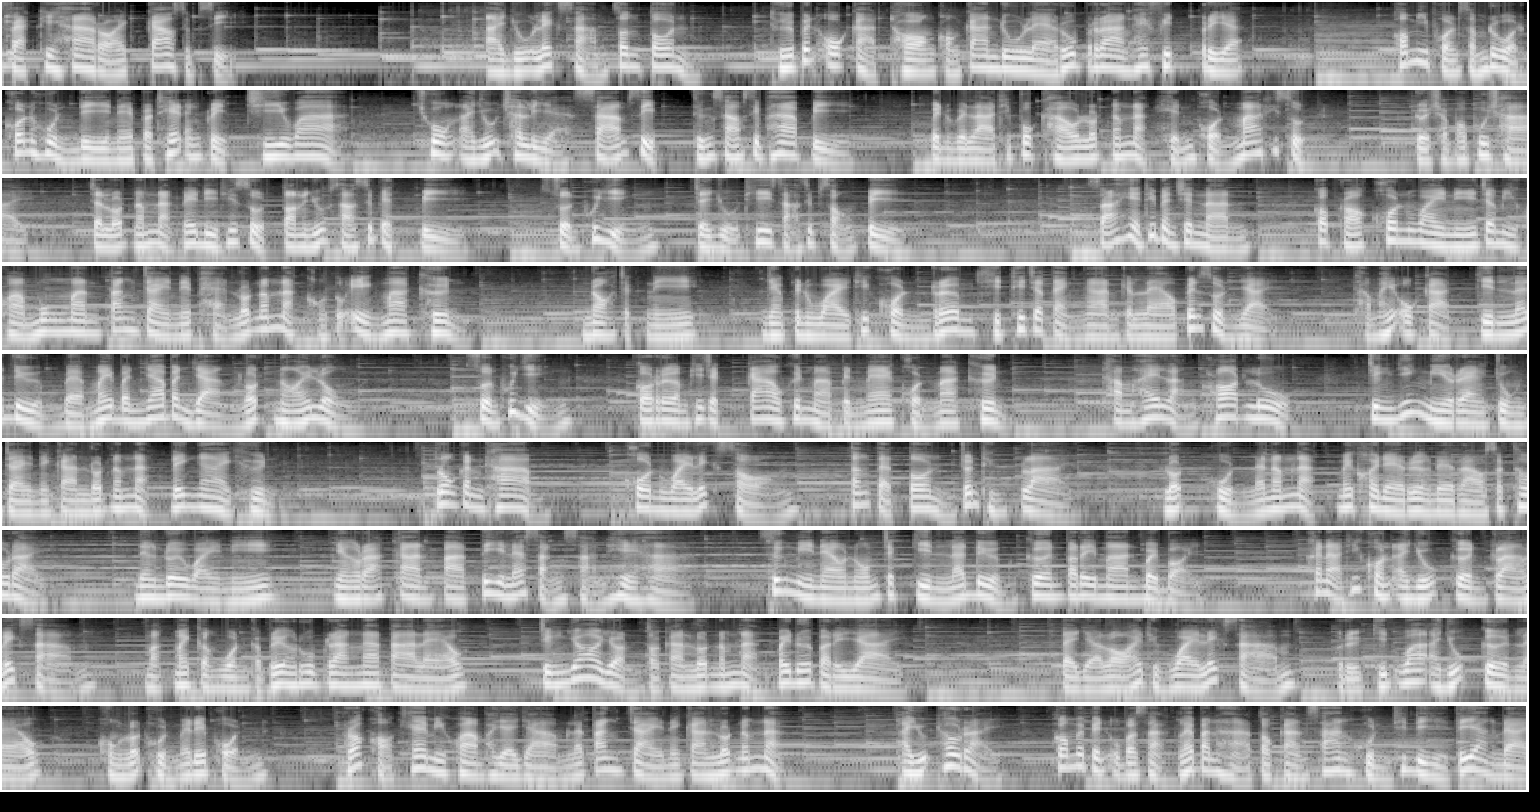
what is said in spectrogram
แฟกต์ที่ 594 อายุเลข 3 ต้นๆ ถือเป็นโอกาสทองของการดูแลรูปร่างให้ฟิตเปรี้ย เพราะมีผลสำรวจคนหุ่นดีในประเทศอังกฤษชี้ว่า ช่วงอายุเฉลี่ย 30-35 ปี เป็นเวลาที่พวกเขาลดน้ำหนักเห็นผลมากที่สุด โดยเฉพาะผู้ชายจะลดน้ำหนักได้ดีที่สุดตอนอายุ 31 ปี ส่วนผู้หญิงจะอยู่ที่ 32 ปี สาเหตุที่เป็นเช่นนั้น ก็เพราะคนวัยนี้จะมีความมุ่งมั่นตั้งใจในแผนลดน้ำหนักของตัวเองมากขึ้น นอกจากนี้ยังเป็นวัยที่คนเริ่มคิดที่จะแต่งงานกันแล้วเป็นส่วนใหญ่ทำให้โอกาสกินและดื่มแบบไม่บรรยาบรรยังลดน้อยลง ส่วนผู้หญิงก็เริ่มที่จะก้าวขึ้นมาเป็นแม่คนมากขึ้นทำให้หลังคลอดลูก จึงยิ่งมีแรงจูงใจในการลดน้ำหนักได้ง่ายขึ้น ตรงกันข้าม คนวัยเล็กสองตั้งแต่ต้นจนถึงปลาย ลดหุ่นและน้ำหนักไม่ค่อยได้เรื่องได้ราวสักเท่าไหร่ เนื่องด้วยวัยนี้ยังรักการปาร์ตี้และสังสรรค์เฮฮาซึ่งมีแนวโน้มจะกินและดื่มเกินปริมาณบ่อยๆ ขณะที่คนอายุเกินกลางเลข3มักไม่กังวลกับเรื่องรูปร่างหน้าตาแล้ว จึงย่อหย่อนต่อการลดน้ำหนักไปด้วยปริยาย แต่อย่ารอให้ถึงวัยเลข3หรือคิดว่าอายุเกินแล้ว คงลดหุ่นไม่ได้ผล เพราะขอแค่มีความพยายามและตั้งใจในการลดน้ำหนัก อายุเท่าไหร่ ก็ไม่เป็นอุปสรรคและปัญหาต่อการสร้างหุ่นที่ดีแต่อย่างใด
